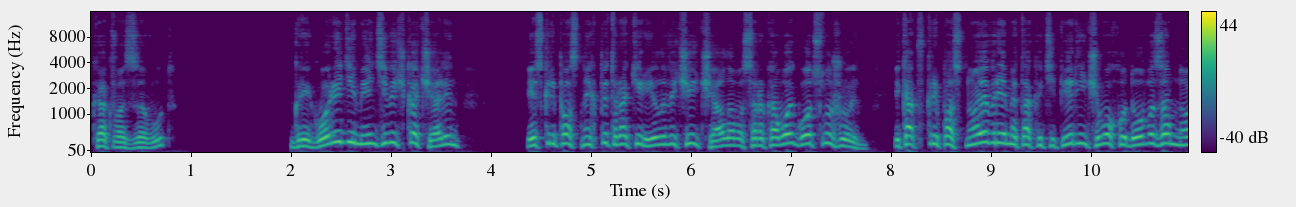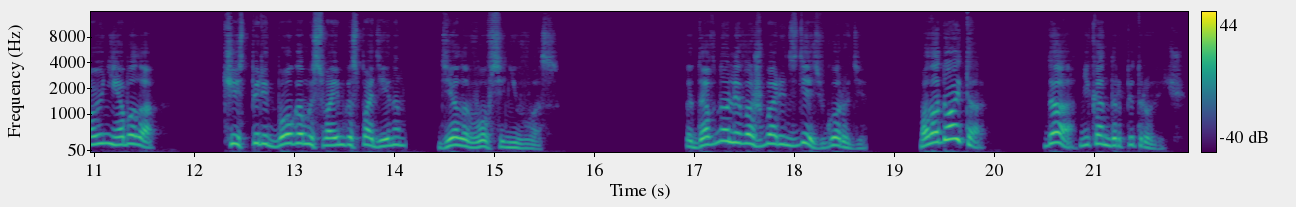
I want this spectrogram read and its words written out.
«Как вас зовут?» Григорий Дементьевич Качалин. Из крепостных Петра Кирилловича и Чалова. Сороковой год служу им. И как в крепостное время, так и теперь ничего худого за мною не было. Чист перед Богом и своим господином. Дело вовсе не в вас. Давно ли ваш барин здесь, в городе? Молодой-то? Да, Никандр Петрович.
